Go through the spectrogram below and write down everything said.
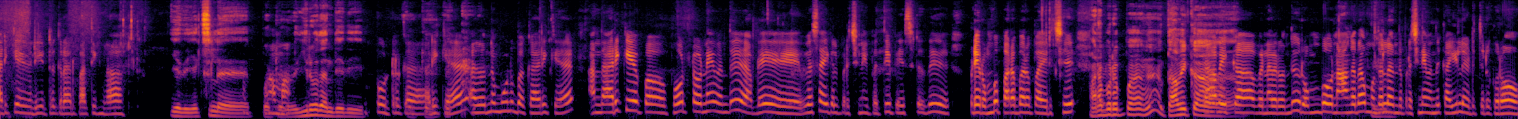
அறிக்கை வெளியிட்டிருக்கிறாரு பார்த்தீங்களா இது எக்ஸில் போட்டு இருபதாம் தேதி போட்டிருக்க அறிக்கை. அது வந்து மூணு பக்க அறிக்கை. அந்த அறிக்கையை இப்போ போட்டோன்னே வந்து அப்படியே விவசாயிகள் பிரச்சனையை பற்றி பேசுறது அப்படியே ரொம்ப பரபரப்பாயிருச்சு. பரபரப்பான தாவிக்கா தாவேக்காவினர் வந்து ரொம்ப நாங்கள் தான் முதல்ல இந்த பிரச்சனையை வந்து கையில் எடுத்திருக்கிறோம்.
